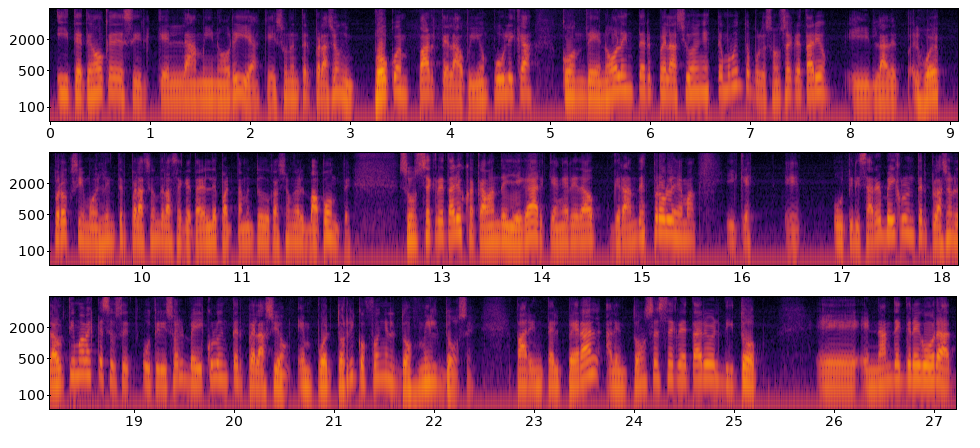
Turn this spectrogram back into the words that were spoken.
Y te tengo que decir que la minoría que hizo una interpelación, y poco en parte la opinión pública condenó la interpelación en este momento, porque son secretarios, y el jueves próximo es la interpelación de la secretaria del Departamento de Educación, El Baponte. Son secretarios que acaban de llegar, que han heredado grandes problemas y que eh, utilizar el vehículo de interpelación, la última vez que se utilizó el vehículo de interpelación en Puerto Rico fue en el 2012, para interpelar al entonces secretario del DITOP, eh, Hernández Gregorat,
